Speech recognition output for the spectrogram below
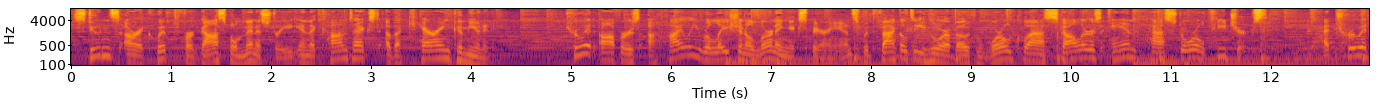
students are equipped for gospel ministry in the context of a caring community. Truett offers a highly relational learning experience with faculty who are both world class scholars and pastoral teachers. At Truett,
